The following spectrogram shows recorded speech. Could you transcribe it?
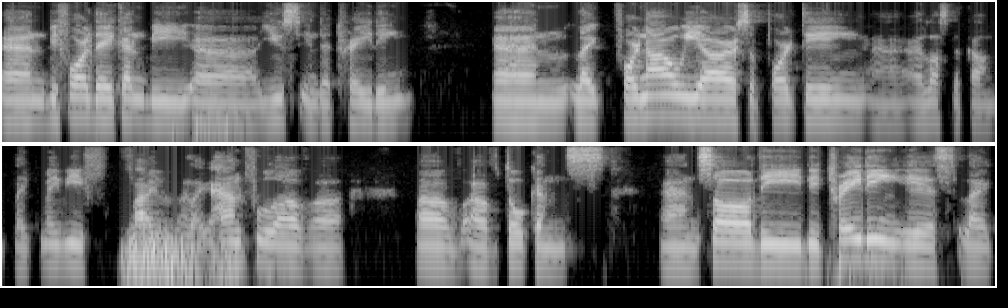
and before they can be uh, used in the trading and like for now we are supporting uh, i lost the count like maybe five like a handful of uh, of, of tokens and so the the trading is like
